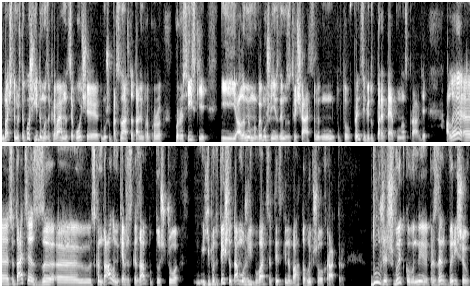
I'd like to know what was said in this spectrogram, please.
Бачите, ми ж також їдемо, закриваємо на це очі, тому що персонаж тотально про, проросійський, і, але ми вимушені з ним зустрічатися. Ми, Ну, тобто, в принципі, тут паритетно насправді. Але е, ситуація з е, скандалом, як я вже сказав, тобто, що гіпотетично там можуть відбуватися тиски набагато глибшого характеру. Дуже швидко вони президент вирішив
